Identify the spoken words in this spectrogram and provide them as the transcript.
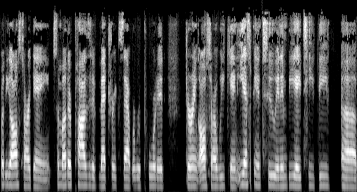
for the All Star game. Some other positive metrics that were reported during All Star weekend ESPN2 and NBA TV uh,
